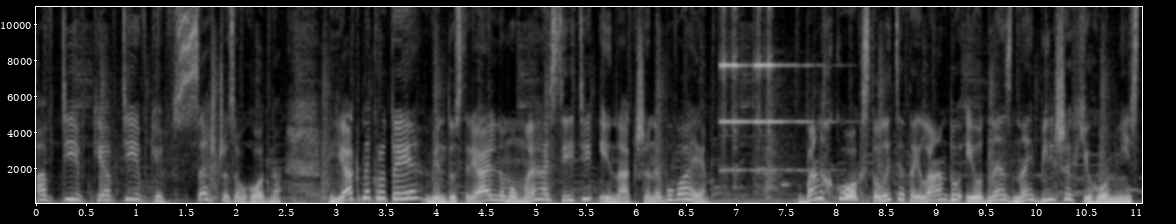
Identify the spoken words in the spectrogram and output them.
автівки, автівки, все що завгодно. Як не крути, в індустріальному мегасіті інакше не буває. Бангкок столиця Таїланду і одне з найбільших його міст.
